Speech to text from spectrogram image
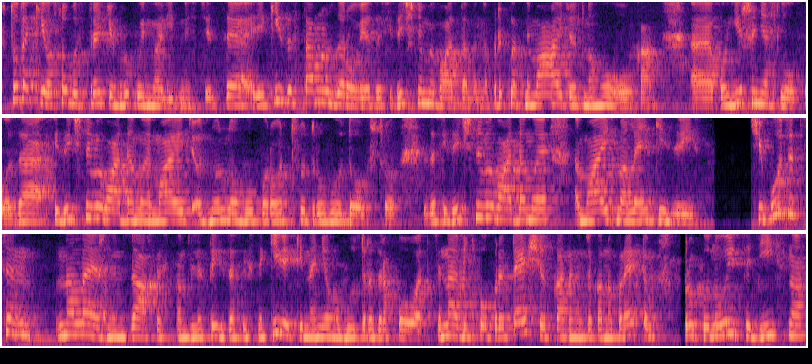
Хто такі особи з третьої групи інвалідності? Це які за станом здоров'я, за фізичними вадами, наприклад, не мають одного ока, е, погіршення слуху, за фізичними вадами мають одну ногу коротшу, другу довшу, за фізичними вадами мають маленький зріст. Чи буде це належним захистом для тих захисників, які на нього будуть розраховуватися, навіть попри те, що вказаним законопроектом пропонується дійсно е,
